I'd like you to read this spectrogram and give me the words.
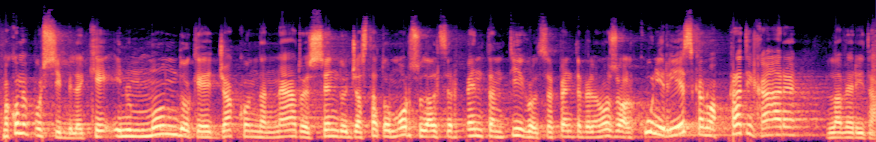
Ma com'è possibile che in un mondo che è già condannato, essendo già stato morso dal serpente antico, il serpente velenoso, alcuni riescano a praticare la verità?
